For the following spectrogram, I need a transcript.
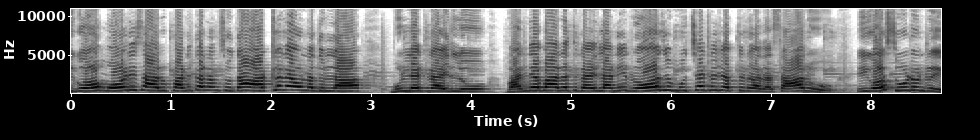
ఇగో మోడీ సారు పనితనం సుతా అట్లనే ఉన్నదుల్లా. బుల్లెట్ రైళ్ళు వందే భారత్ రైలు అని రోజు ముచ్చట్లు చెప్తాడు కదా సారు. ఇగో చూడుండ్రి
